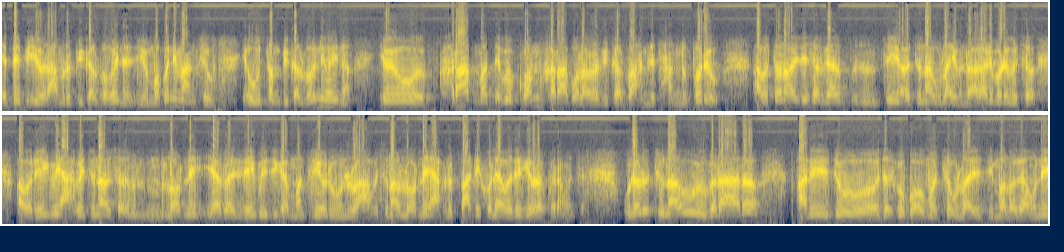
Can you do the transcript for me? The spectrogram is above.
यद्यपि यो राम्रो विकल्प होइन यो म पनि मान्छु। यो उत्तम विकल्प पनि होइन। यो खराब मध्येको कम खराब होला एउटा विकल्प हामीले छान्नु पर्यो। अब तर अहिले सरकार चाहिँ चुनावको लागि भनेर अगाडि बढेको छ। अब रेग्मी आफै चुनाव लड्ने या रेग्मीजीका मन्त्रीहरू उनीहरू आफै चुनाव लड्ने आफ्नो पार्टी खोल्या भएदेखि एउटा कुरा हुन्छ। उनीहरू चुनाव गराएर अनि जो जसको बहुमत छ उसलाई जिम्मा लगाउने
